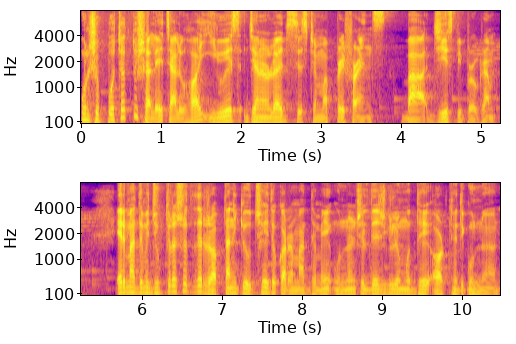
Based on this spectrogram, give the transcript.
উনিশশো পঁচাত্তর সালে চালু হয় US generalise system of preference, বা জিএসপি প্রোগ্রাম। এর মাধ্যমে যুক্তরাষ্ট্র তাদের রপ্তানিকে উৎসাহিত করার মাধ্যমে উন্নয়নশীল দেশগুলোর মধ্যে অর্থনৈতিক উন্নয়ন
